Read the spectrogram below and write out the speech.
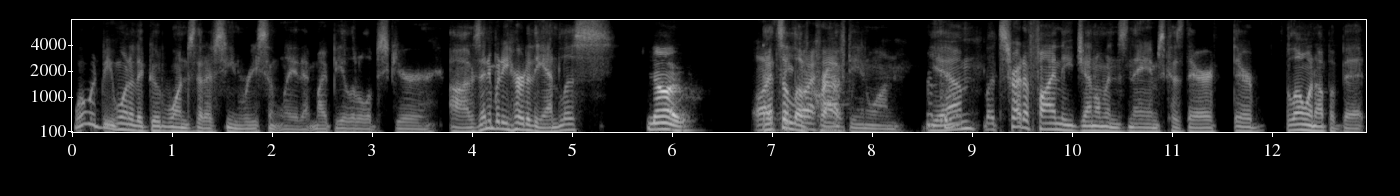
what would be one of the good ones that I've seen recently that might be a little obscure? Uh, has anybody heard of The Endless? No. I That's a think I have. Lovecraftian one. Okay. Yeah, let's try to find the gentlemen's names because they're they're blowing up a bit.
